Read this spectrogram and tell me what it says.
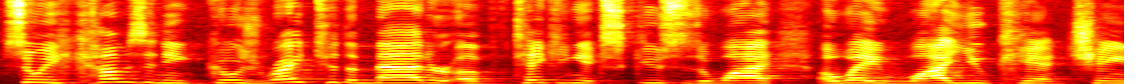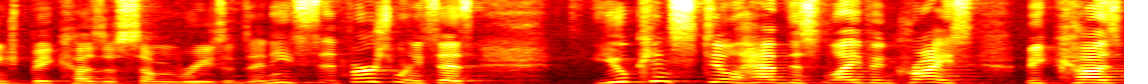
So he comes and he goes right to the matter of taking excuses away, away why you can't change because of some reasons. And he first one he says, you can still have this life in Christ because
